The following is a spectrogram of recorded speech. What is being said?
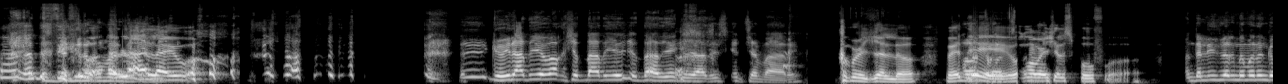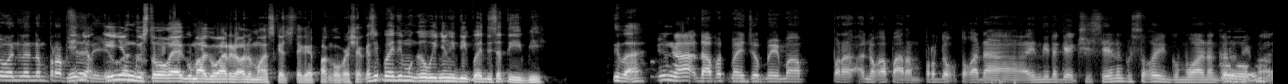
Nakakatating Hindi ko. Ang lalay mo. Gawin natin yung mga shoot natin yun, shoot natin yun, gawin natin yung sketch siya, pare. Commercial, no? Pwede. Oh, eh. Yung commercial spoof. Oh. Ang dali lang naman ng gawan lang ng props yan, yung, eh. yun yung ano. gusto ko kaya gumagawa rin ako ng mga sketch na pang commercial. Kasi pwede mong gawin yung hindi pwede sa TV. Di ba? Yun nga, dapat medyo may mga para, ano ka, parang produkto ka na hindi nag-exist. Yun ang gusto ko yung gumawa ng ganun. Oo. yung mga,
